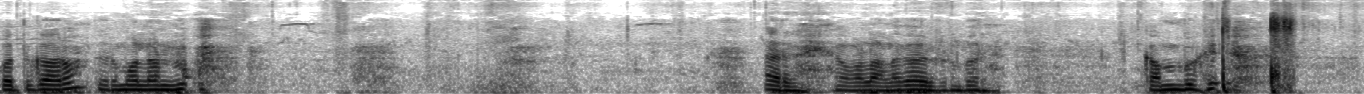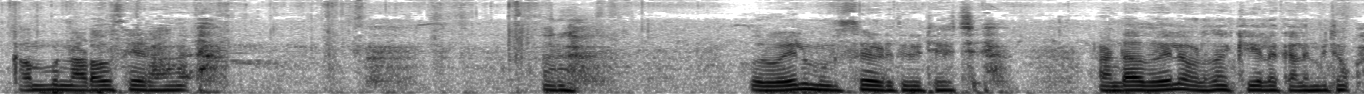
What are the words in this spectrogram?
கொத்துக்காரம் பெருமாளன்னும் பாருங்க எவ்வளோ அழகாக இருக்குன்னு பாருங்க. கம்புக்கு கம்பு நடவு செய்கிறாங்க பாருங்க ஒரு வயல் முழுசாக எடுத்துக்கிட்டியாச்சு ரெண்டாவது வயல் அவ்வளோதான் கீழே கிளம்பிட்டோம்.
